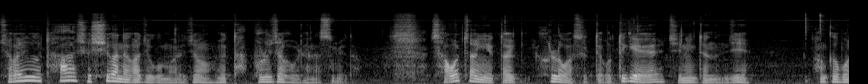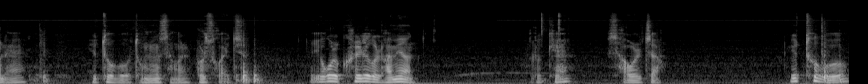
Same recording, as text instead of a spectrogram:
제가 이거 다 시간 내가지고 말이죠. 다 분류 작업을 해놨습니다. 4월장이 딱 흘러왔을 때 어떻게 진행됐는지 한꺼번에 유튜브 동영상을 볼 수가 있죠. 이걸 클릭을 하면 이렇게 4월장 유튜브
